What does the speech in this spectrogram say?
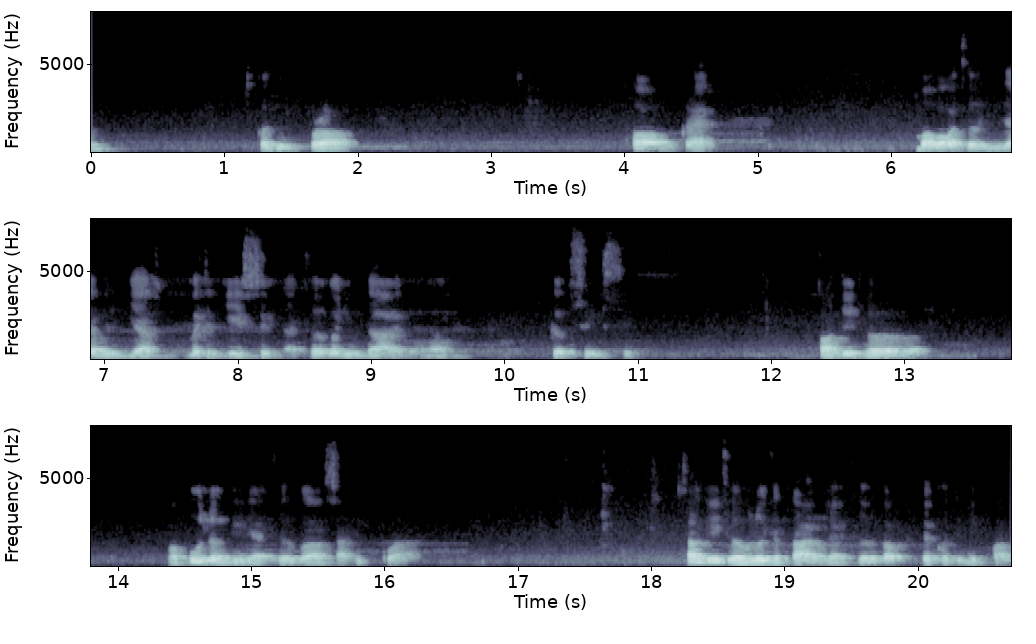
นกระดูกเปราะผอมแกรนหมอบอกว่าเธออยู่ได้ไม่ถึงยี่ไม่ถึงยี่สิบนะเธอก็อยู่ได้ถึงเกือบสี่สิบตอนที่เธอมาพูดเรื่องนี้เนี่ย เธอก็สามสิบกว่า ทั้งที่เธอไม่รู้จะตายเมื่อไหร่เธอกับเป็นคนที่มีความ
